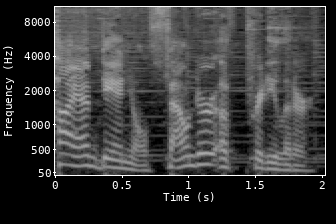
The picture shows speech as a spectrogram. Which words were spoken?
Hi, I'm Daniel, founder of Pretty Litter.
